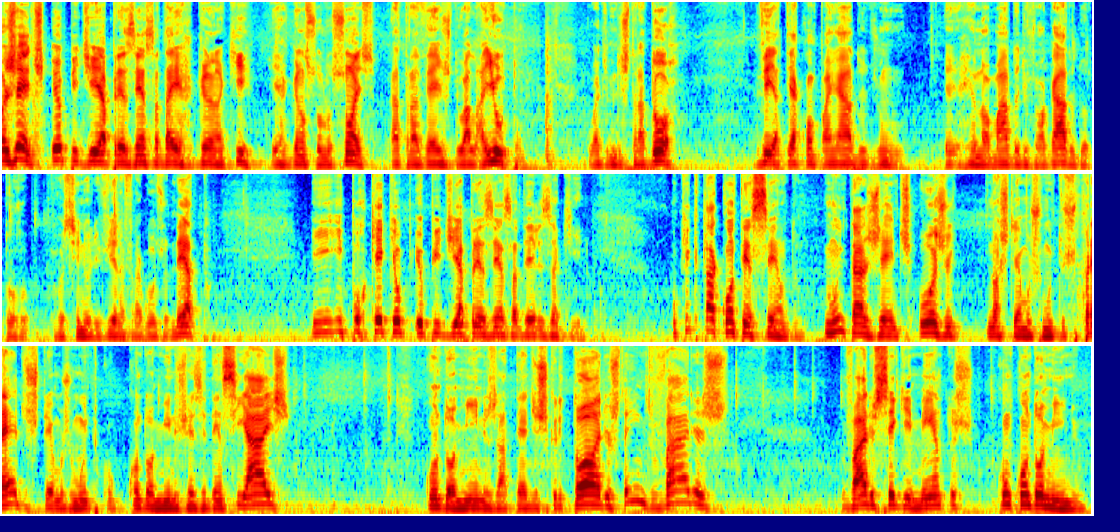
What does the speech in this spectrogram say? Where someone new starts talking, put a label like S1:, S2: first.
S1: Ô, gente, eu pedi a presença da Ergan aqui, Ergan Soluções, através do Alailton, o administrador. Veio até acompanhado de um eh, renomado advogado, doutor Rocínio Oliveira Fragoso Neto. E, e por que, que eu, eu pedi a presença deles aqui? O que está acontecendo? Muita gente, hoje nós temos muitos prédios, temos muitos condomínios residenciais, condomínios até de escritórios, tem várias, vários segmentos com condomínio.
